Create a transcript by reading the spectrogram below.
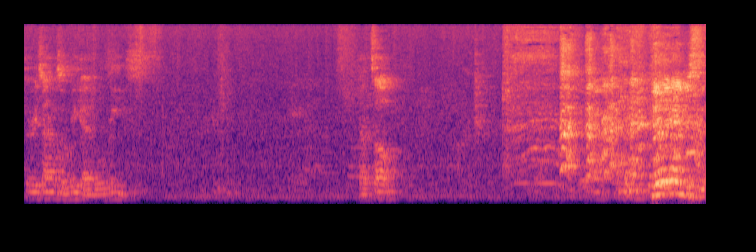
Three times a week at least. That's all. Billy Anderson.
